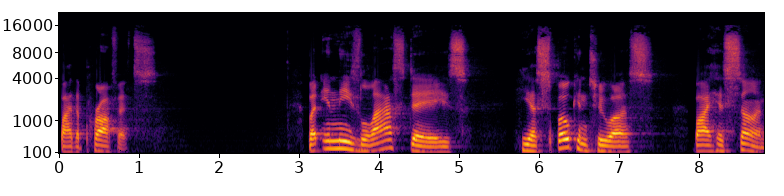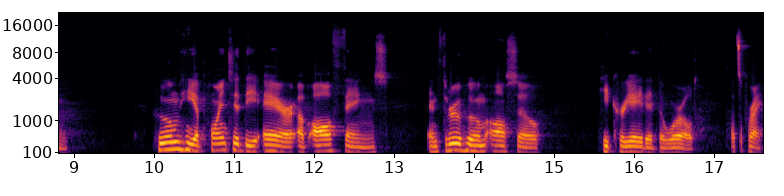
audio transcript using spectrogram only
by the prophets. But in these last days, he has spoken to us by his Son, whom he appointed the heir of all things, and through whom also he created the world. Let's pray.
